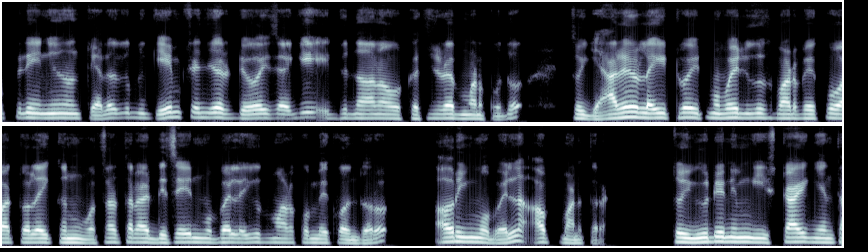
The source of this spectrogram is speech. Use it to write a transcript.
ಒಪಿನಿಯನ್ ಏನು ಅಂತ ಹೇಳಿದ್ರೆ ಗೇಮ್ ಚೇಂಜರ್ ಡಿವೈಸ್ ಆಗಿ ಇದನ್ನ ನಾವು ಕನ್ಸಿಡರ್ ಮಾಡ್ಬೋದು. ಸೊ ಯಾರ್ಯಾರು ಲೈಟ್ ವೈಟ್ ಮೊಬೈಲ್ ಯೂಸ್ ಮಾಡಬೇಕು ಅಥವಾ ಲೈಕ್ ಹೊಸ ಥರ ಡಿಸೈನ್ ಮೊಬೈಲ್ ಯೂಸ್ ಮಾಡ್ಕೊಬೇಕು ಅಂದವರು ಅವ್ರು ಈ ಮೊಬೈಲ್ನ ಆಫ್ ಮಾಡ್ತಾರೆ. ಸೊ ಈ ವಿಡಿಯೋ ನಿಮ್ಗೆ ಇಷ್ಟ ಆಗಿದೆ ಅಂತ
